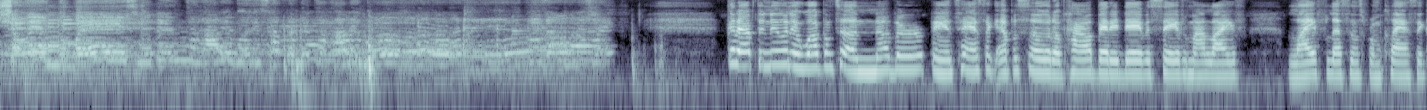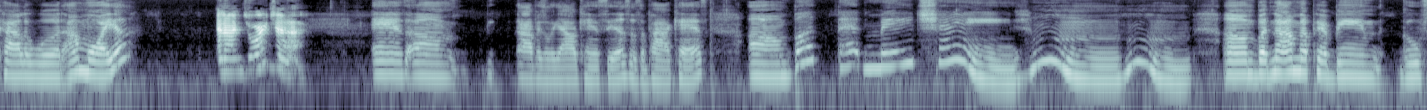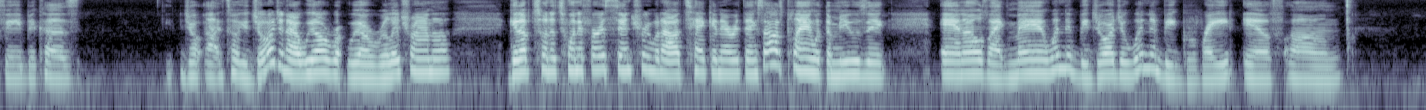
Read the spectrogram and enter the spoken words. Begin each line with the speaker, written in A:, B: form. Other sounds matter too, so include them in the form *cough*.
A: Show him the ways you've been to Hollywood. He's hopping into Hollywood. He's on his way.
B: Good afternoon, and welcome to another fantastic episode of How Bette Davis Saved My Life Life Lessons from Classic Hollywood. I'm Moya,
C: And I'm Georgia.
B: and um, obviously, y'all can't see us as a podcast, um, but that may change. Hmm, hmm. Um, but now I'm up here being goofy because Jo- I tell you, George and I, we are we are really trying to get up to the 21st century with our tech and everything. So I was playing with the music and I was like, man, wouldn't it be Georgia? Wouldn't it be great if um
